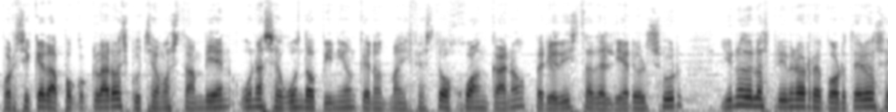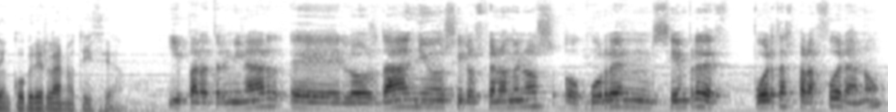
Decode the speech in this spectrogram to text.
Por si queda poco claro, escuchemos también una segunda opinión que nos manifestó Juan Cano, periodista del diario El Sur y uno de los primeros reporteros en cubrir la noticia. Y para terminar, eh, los daños y los fenómenos ocurren siempre de puertas para afuera, ¿no?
